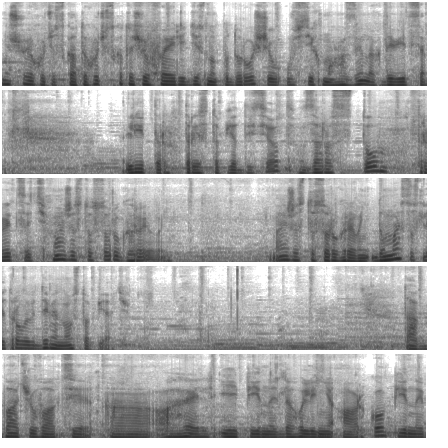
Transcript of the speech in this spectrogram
Ну що я хочу сказати? Хочу сказати, що Фейрі дійсно подорожчав у всіх магазинах. Дивіться, літр 350, зараз 130, майже 140 гривень. Майже 140 гривень. Доместос літровий 95. Так, бачу в акції а, гель і піни для гоління Арко. Піни,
